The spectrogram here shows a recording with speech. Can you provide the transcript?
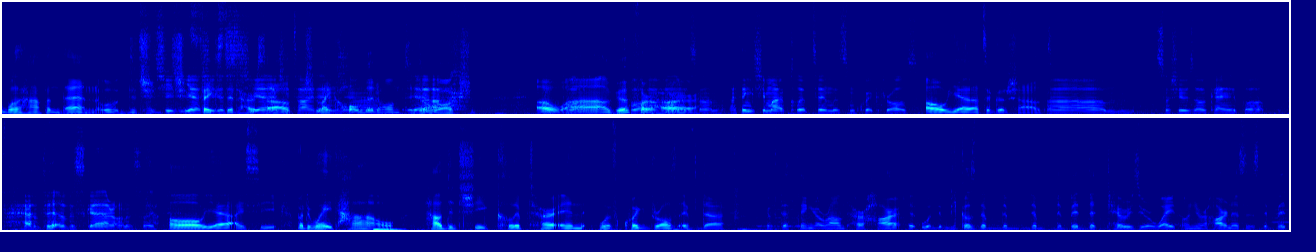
what happened then? Well, Did she, She- she yeah, she fixed it just- yeah, she herself? tied like in, hold it yeah. onto the Yeah. rock? She- Oh wow, good for her. on. I think she might have clipped in with some quick draws. Oh yeah, that's a good shout. Um, so she was okay, but a bit of a scare, honestly. Oh yeah, I see. But wait, how? How did she clipped her in with quick draws if the the thing around her heart because the, the, the, the bit that carries your weight on your harness is the bit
